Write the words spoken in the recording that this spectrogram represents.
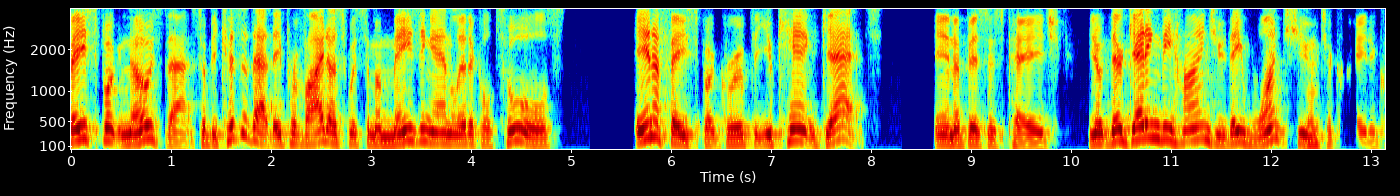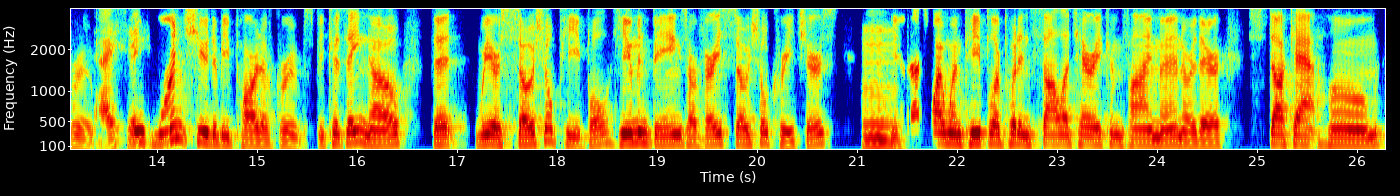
Facebook knows that. So because of that, they provide us with some amazing analytical tools in a Facebook group that you can't get in a business page. You know, they're getting behind you. They want you mm-hmm. to create a group. I see. They want you to be part of groups because they know that we are social people. Human beings are very social creatures. Mm. You know, that's why when people are put in solitary confinement or they're stuck at home,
